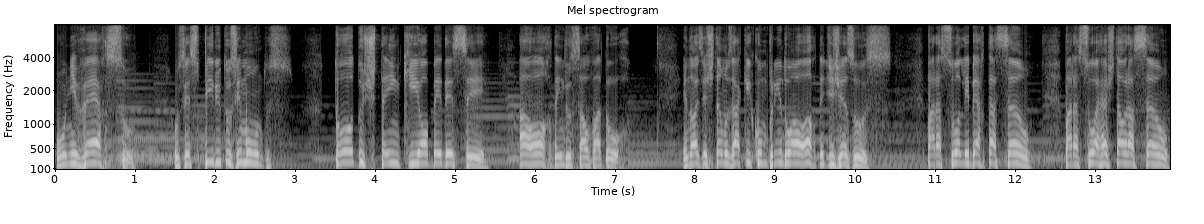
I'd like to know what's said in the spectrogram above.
o universo, os espíritos imundos, todos têm que obedecer à ordem do Salvador. E nós estamos aqui cumprindo a ordem de Jesus para a sua libertação, para a sua restauração.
